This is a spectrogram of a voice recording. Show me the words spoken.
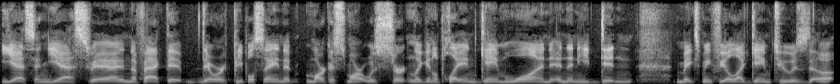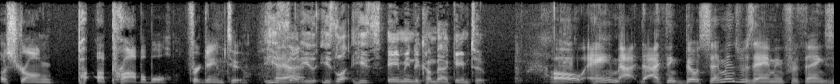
Yes, and yes. And the fact that there were people saying that Marcus Smart was certainly going to play in game one and then he didn't makes me feel like game two is a, a strong, a probable for game two. He yeah. said he's, he's aiming to come back game two. Oh, aim! I think Bill Simmons was aiming for things.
